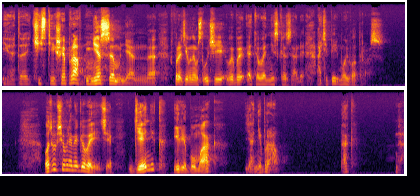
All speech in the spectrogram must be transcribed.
И это чистейшая правда. Несомненно. В противном случае вы бы этого не сказали. А теперь мой вопрос. Вот вы все время говорите, денег или бумаг я не брал. Так? Да.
